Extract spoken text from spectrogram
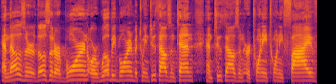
and those are those that are born or will be born between 2010 and 2000 or 2025,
